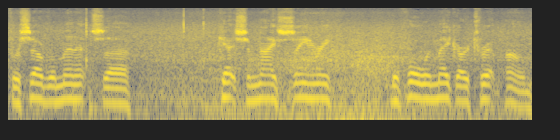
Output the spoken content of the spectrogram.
for several minutes, uh, catch some nice scenery before we make our trip home.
